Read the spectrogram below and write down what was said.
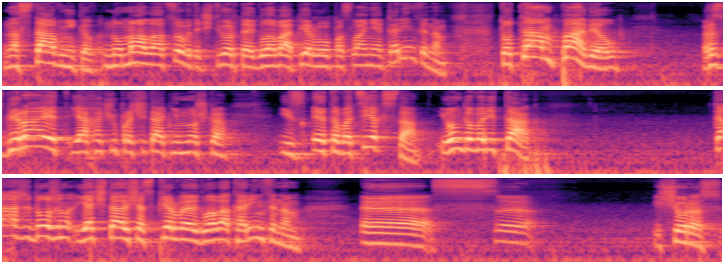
наставников, но мало отцов, это 4 глава первого послания Коринфянам, то там Павел разбирает, я хочу прочитать немножко из этого текста, и он говорит так – Каждый должен, я читаю сейчас первая глава Коринфянам, э, с, еще раз,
